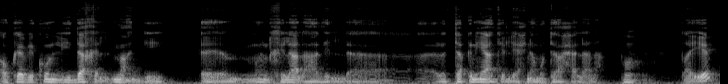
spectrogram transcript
أو كيف يكون لي دخل مادي من خلال هذه آه، التقنيات اللي إحنا متاحة لنا. مم. طيب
